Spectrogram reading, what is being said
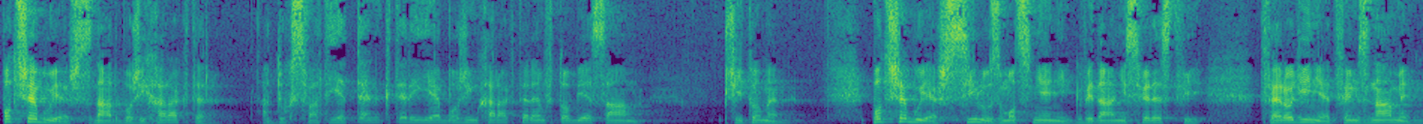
Potřebuješ znát Boží charakter. A Duch Svatý je ten, který je Božím charakterem v tobě sám, přítomen. Potřebuješ sílu zmocnění k vydání svědectví tvé rodině, tvým známým,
